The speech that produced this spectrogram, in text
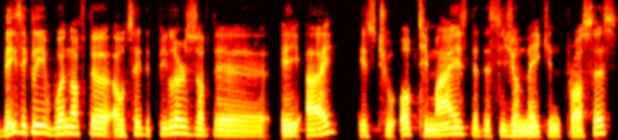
Basically, one of the, I would say, the pillars of the AI is to optimize the decision making process.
